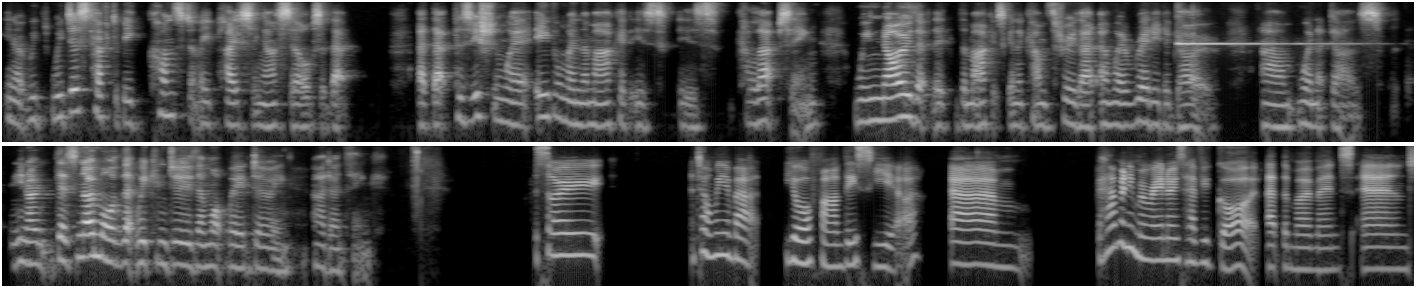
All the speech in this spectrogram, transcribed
You know we, we just have to be constantly placing ourselves at that at that position where even when the market is is collapsing we know that the, the market's going to come through that and we're ready to go um, when it does. You know, there's no more that we can do than what we're doing, I don't think. So tell me about your farm this year. Um, how many merinos have you got at the moment and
